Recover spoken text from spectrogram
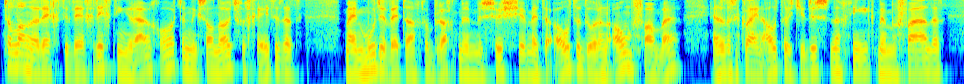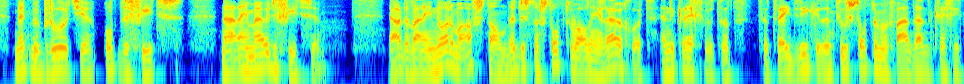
de lange rechte weg richting Ruigoord. En ik zal nooit vergeten dat mijn moeder werd dan gebracht... met mijn zusje met de auto door een oom van me. En dat was een klein autootje. Dus dan ging ik met mijn vader, met mijn broertje... op de fiets naar IJmuiden fietsen. Nou, er waren enorme afstanden, dus dan stopten we al in Ruigoord. En dan kregen we tot, tot twee, drie keer. En toen stopte mijn vader, dan kreeg ik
